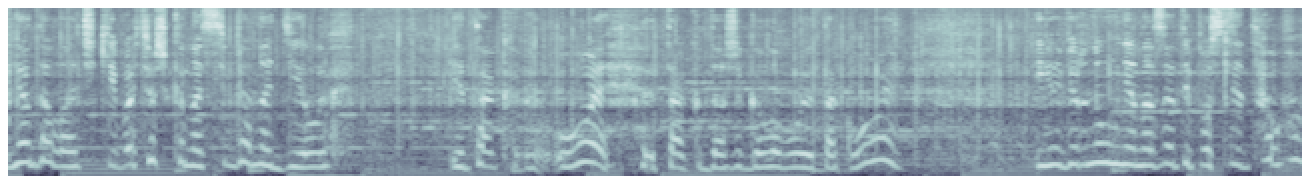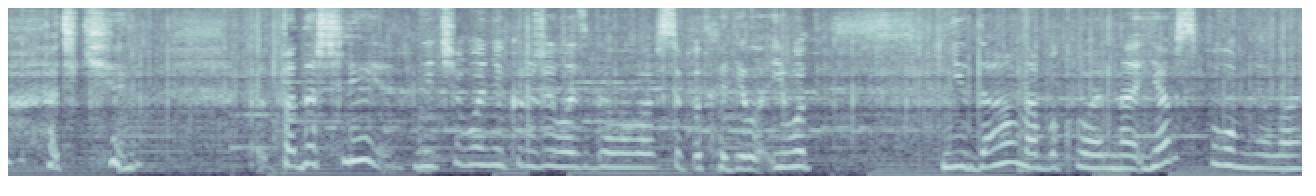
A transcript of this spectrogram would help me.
Я дала очки, батюшка на себя надел их. И так, ой, так даже головой так, ой. И вернул мне назад, и после того очки подошли, ничего не кружилась голова, все подходило. И вот недавно буквально я вспомнила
